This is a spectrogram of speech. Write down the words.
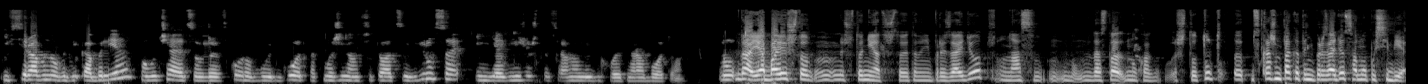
и все равно в декабре, получается, уже скоро будет год, как мы живем в ситуации вируса, и я вижу, что все равно люди ходят на работу. Ну, да, я боюсь, что, что нет, что этого не произойдет. У нас доста... ну, как, что тут, э, скажем так, это не произойдет само по себе.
